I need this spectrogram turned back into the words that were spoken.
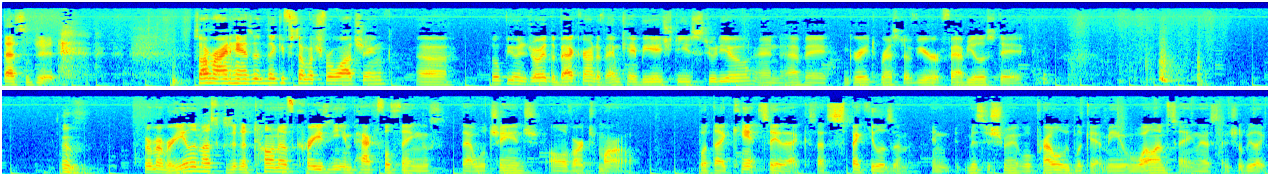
That's legit. so I'm Ryan Hanson. Thank you so much for watching. Uh, hope you enjoyed the background of MKBHD's studio and have a great rest of your fabulous day. Oof. But remember, Elon Musk is in a ton of crazy, impactful things that will change all of our tomorrow. But I can't say that because that's speculism. And Mrs. Schmidt will probably look at me while I'm saying this and she'll be like,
